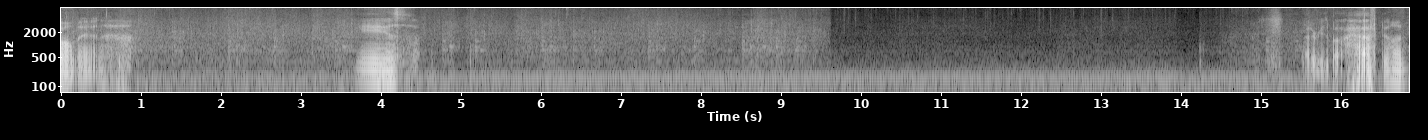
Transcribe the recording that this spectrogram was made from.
Oh, man. These. Battery's about half done.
